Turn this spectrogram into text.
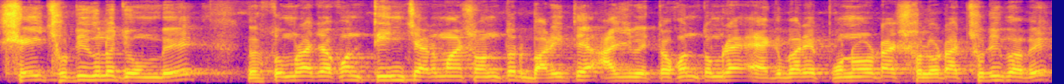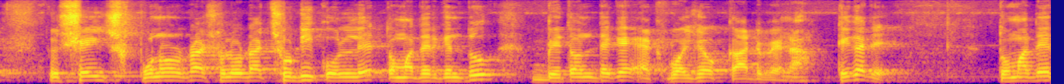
সেই ছুটিগুলো জমবে। তো তোমরা যখন তিন চার মাস অন্তর বাড়িতে আসবে, তখন তোমরা একবারে পনেরোটা, ষোলোটা ছুটি পাবে। তো সেই পনেরোটা, ষোলোটা ছুটি করলে তোমাদের কিন্তু বেতন থেকে এক পয়সাও কাটবে না। ঠিক আছে? তোমাদের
